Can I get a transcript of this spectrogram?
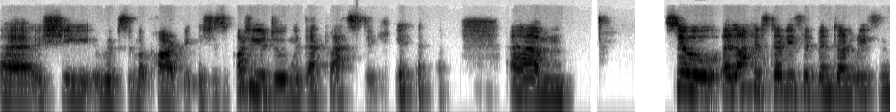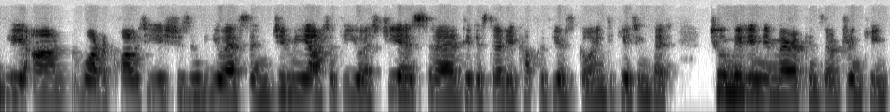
uh, she rips them apart because she says, "What are you doing with that plastic?" um, So a lot of studies have been done recently on water quality issues in the US and Jimmy out of the USGS uh, did a study a couple of years ago indicating that 2 million Americans are drinking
